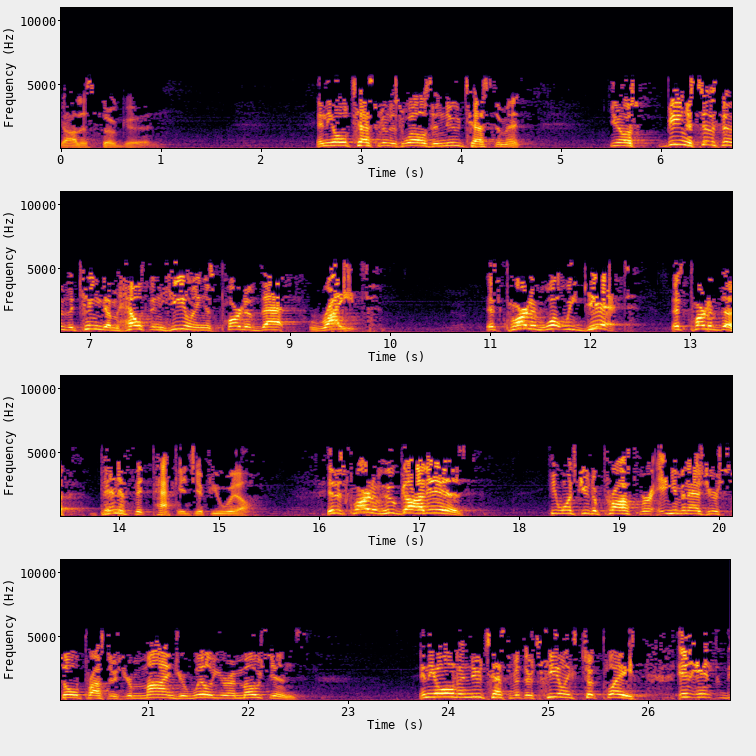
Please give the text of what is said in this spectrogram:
God is so good. In the Old Testament as well as the New Testament, you know, being a citizen of the kingdom, health and healing is part of that right. It's part of what we get. It's part of the benefit package, if you will. It is part of who God is. He wants you to prosper even as your soul prospers, your mind, your will, your emotions. In the Old and New Testament, there's healings took place. In, in,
